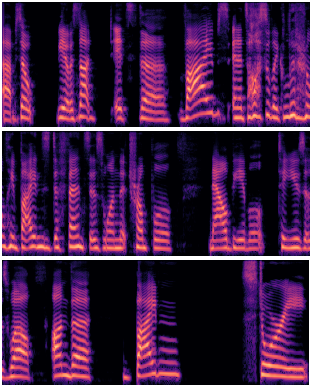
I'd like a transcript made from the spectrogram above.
Um, so, you know, it's not, it's the vibes, and it's also like literally Biden's defense is one that Trump will now be able to use as well. On the Biden story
